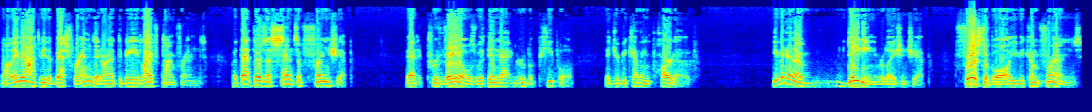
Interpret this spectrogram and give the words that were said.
Now, they don't have to be the best friends, they don't have to be lifetime friends, but that there's a sense of friendship that prevails within that group of people that you're becoming part of. Even in a dating relationship, first of all, you become friends.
